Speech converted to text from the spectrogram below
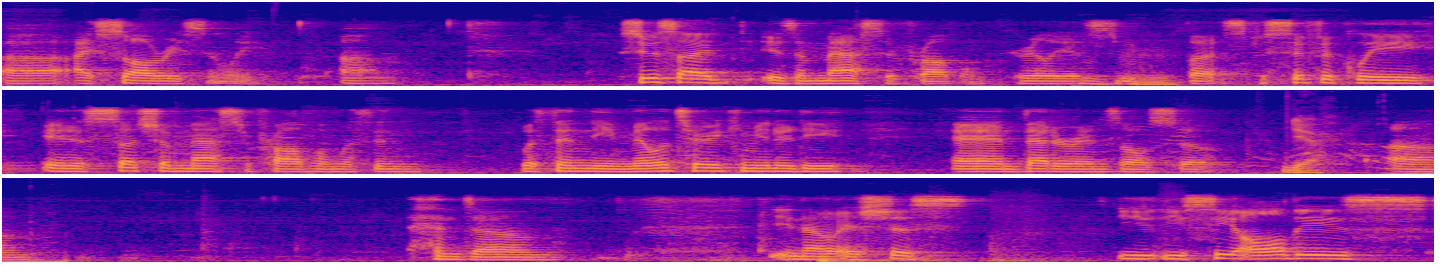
uh, I saw recently. Um, suicide is a massive problem, it really is. Mm-hmm. But specifically, it is such a massive problem within within the military community and veterans also. Yeah. Um, and um, you know, it's just you you see all these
